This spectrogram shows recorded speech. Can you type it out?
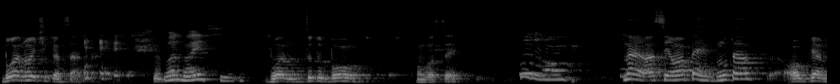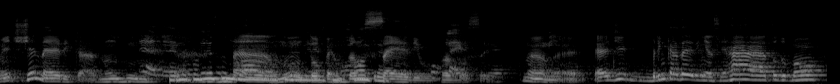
Boa noite, cansada. Boa noite. Boa, tudo bom com você? Não, assim, é uma pergunta, obviamente, genérica. Não, não, É contexto não, atual, não tô né, perguntando sério pra você. Não, não é, é de brincadeirinha, assim, ah, tudo bom?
